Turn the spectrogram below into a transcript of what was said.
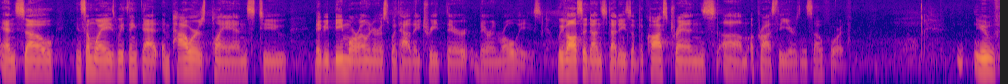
And so, in some ways, we think that empowers plans to maybe be more onerous with how they treat their, their enrollees. We've also done studies of the cost trends um, across the years and so forth. You've,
